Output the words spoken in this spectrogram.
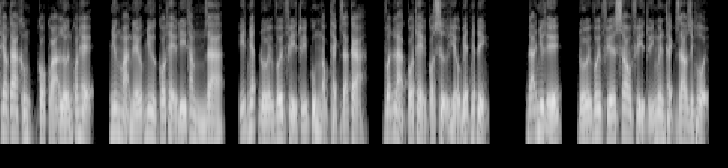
theo ta không có quá lớn quan hệ, nhưng mà nếu như có thể đi tham gia ít nhất đối với phỉ thúy cùng ngọc thạch giá cả, vẫn là có thể có sự hiểu biết nhất định. Đã như thế, đối với phía sau phỉ thúy nguyên thạch giao dịch hội,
